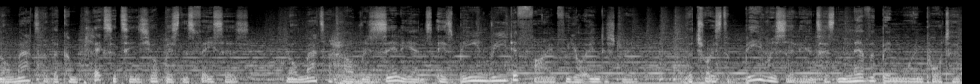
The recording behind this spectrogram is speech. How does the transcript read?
no matter the complexities your business faces, no matter how resilience is being redefined for your industry. The choice to be resilient has never been more important.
